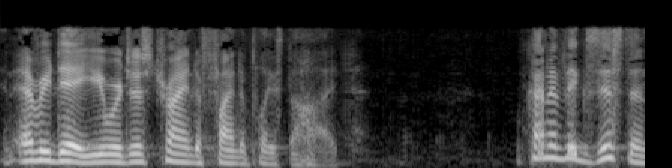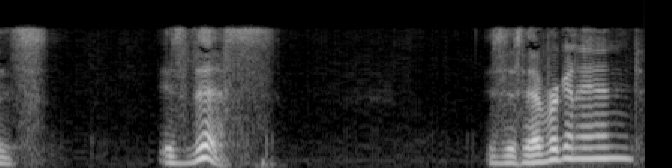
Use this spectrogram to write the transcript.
And every day you were just trying to find a place to hide. What kind of existence is this? Is this ever going to end?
